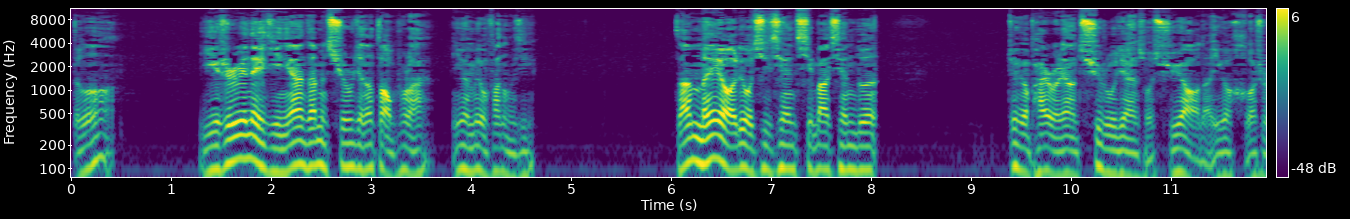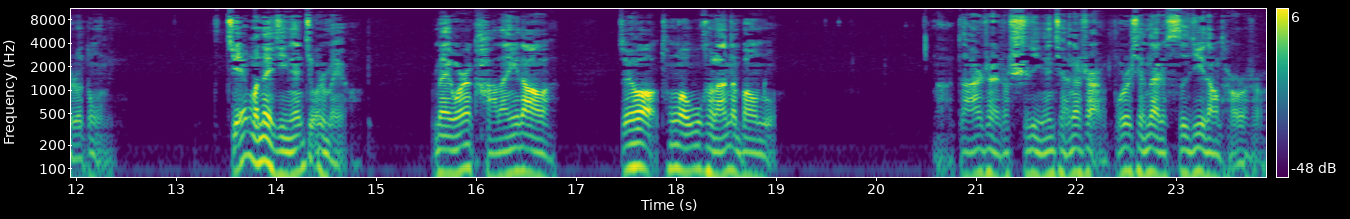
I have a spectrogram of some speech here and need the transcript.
得，以至于那几年咱们驱逐舰都造不出来，因为没有发动机。咱没有六七千、七八千吨这个排水量驱逐舰所需要的一个合适的动力。结果那几年就是没有，美国人卡咱一道吧。最后通过乌克兰的帮助，啊，当然这是十几年前的事儿，不是现在这司机当头的时候。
